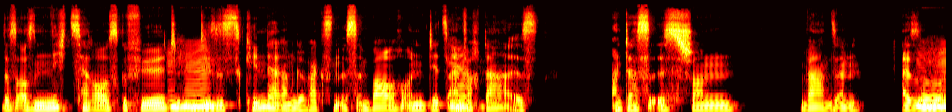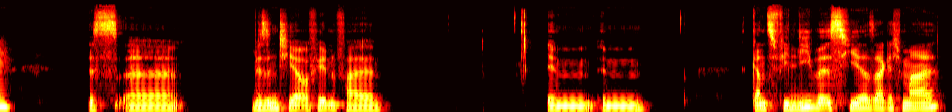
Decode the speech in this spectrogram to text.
dass aus dem Nichts herausgefühlt Mhm. dieses Kind herangewachsen ist im Bauch und jetzt Ja. einfach da ist. Und das ist schon Wahnsinn. Also Mhm. ist, äh, wir sind hier auf jeden Fall im, im ganz viel Liebe ist hier, sag ich mal.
